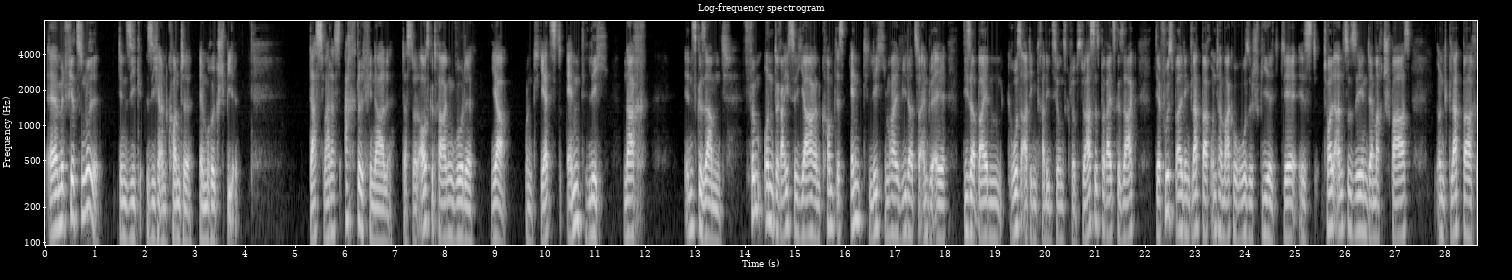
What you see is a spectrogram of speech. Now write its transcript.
äh, mit 4 zu 0 den Sieg sichern konnte im Rückspiel. Das war das Achtelfinale, das dort ausgetragen wurde. Ja, und jetzt endlich nach insgesamt 35 Jahren kommt es endlich mal wieder zu einem Duell dieser beiden großartigen Traditionsclubs. Du hast es bereits gesagt, der Fußball, den Gladbach unter Marco Rose spielt, der ist toll anzusehen, der macht Spaß und Gladbach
